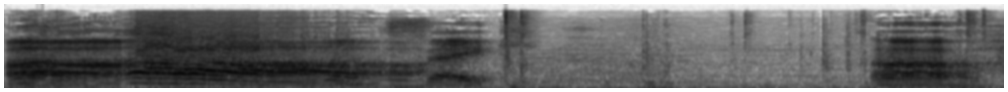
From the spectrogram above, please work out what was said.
Ah, Ah! sake. Oh.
